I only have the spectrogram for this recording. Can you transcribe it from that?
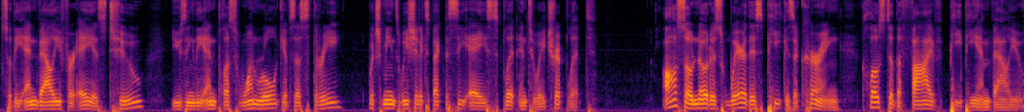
So the n value for A is 2. Using the n plus 1 rule gives us 3, which means we should expect to see A split into a triplet. Also notice where this peak is occurring, close to the 5 ppm value.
